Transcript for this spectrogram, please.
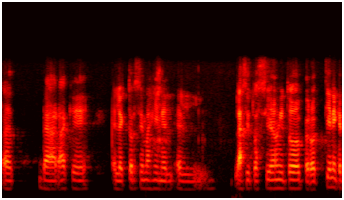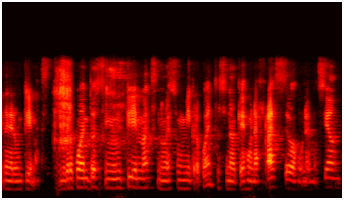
uh, dar a que el lector se imagine el, el la situación y todo, pero tiene que tener un clímax. Un microcuento sin un clímax no es un microcuento, sino que es una frase o es una emoción.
